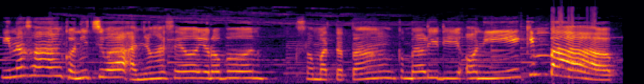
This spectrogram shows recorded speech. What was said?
Minasan, konnichiwa, annyeonghaseyo, yorobun. Selamat datang kembali di Oni Kimbap.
